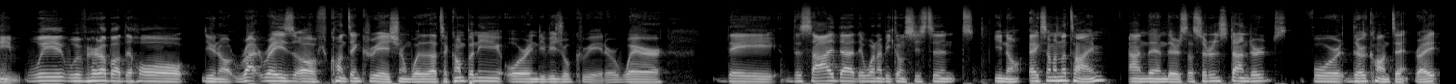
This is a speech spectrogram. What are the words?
team. we we've heard about the whole you know rat race of content creation whether that's a company or individual creator where they decide that they want to be consistent you know x amount of time and then there's a certain standards for their content right?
